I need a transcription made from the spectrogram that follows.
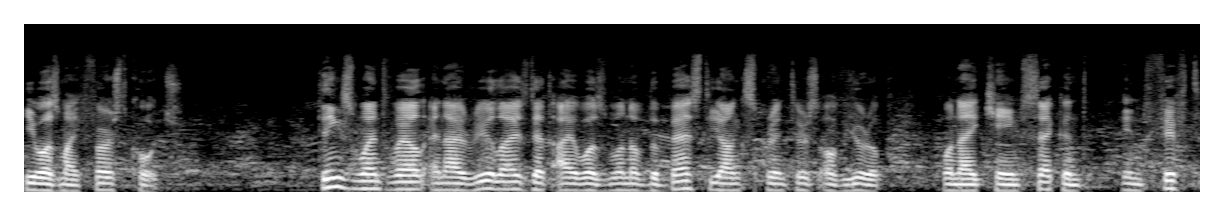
He was my first coach. Things went well and I realized that I was one of the best young sprinters of Europe when I came second in 5th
